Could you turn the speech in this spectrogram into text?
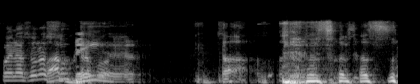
foi, na Zona tá Sul. Bem, Tá, Zona Sul.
